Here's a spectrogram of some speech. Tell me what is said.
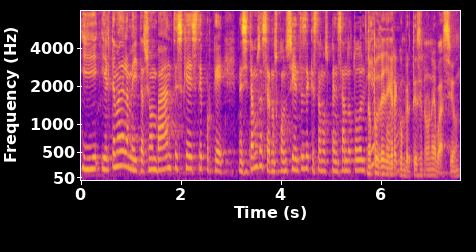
Y, el tema de la meditación va antes que este porque necesitamos hacernos conscientes de que estamos pensando todo el tiempo. No podría llegar a convertirse en una evasión.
